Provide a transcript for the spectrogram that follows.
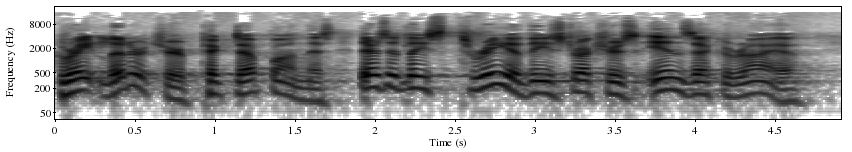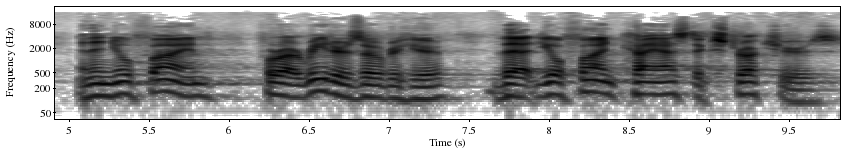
great literature picked up on this. There's at least three of these structures in Zechariah. And then you'll find, for our readers over here, that you'll find chiastic structures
